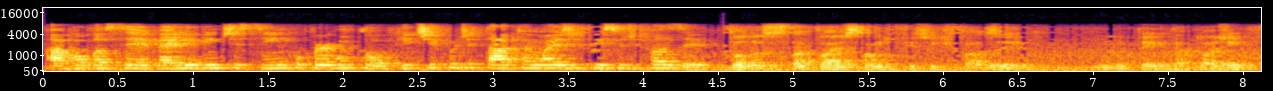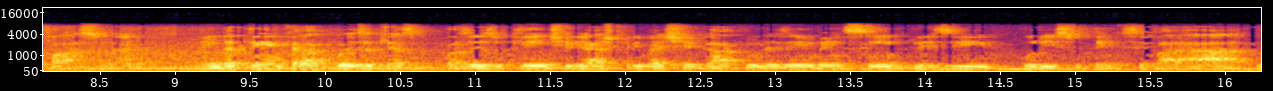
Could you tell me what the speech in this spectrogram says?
Arroba CBL25 perguntou, que tipo de tato é mais difícil de fazer? Todas as tatuagens são difíceis de fazer. Não tem tatuagem fácil, né? ainda tem aquela coisa que às, vezes o cliente ele acha que ele vai chegar com um desenho bem simples e por isso tem que ser barato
